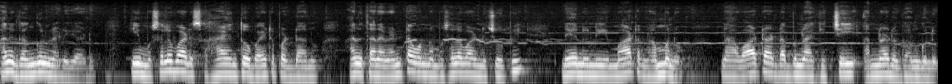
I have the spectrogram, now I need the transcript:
అని గంగులను అడిగాడు. ఈ ముసలివాడి సహాయంతో బయటపడ్డాను. అని తన వెంట ఉన్న ముసలివాడిని చూపి నేను నీ మాట నమ్మను. నా వాటా డబ్బు నాకు ఇచ్చేయి అన్నాడు గంగులు.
